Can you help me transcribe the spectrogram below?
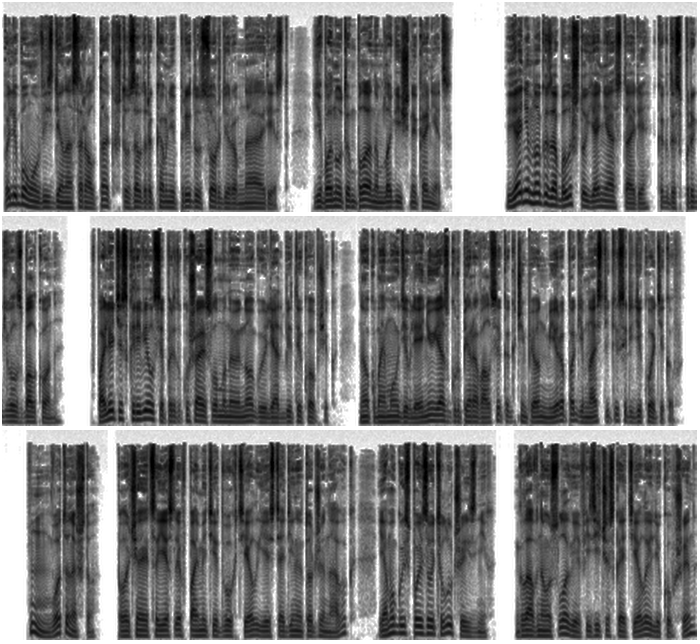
По-любому везде насрал так, что завтра ко мне придут с ордером на арест. Ебанутым планом логичный конец. Я немного забыл, что я не Астария, когда спрыгивал с балкона полете скривился, предвкушая сломанную ногу или отбитый копчик, но, к моему удивлению, я сгруппировался как чемпион мира по гимнастике среди котиков. Хм, вот оно что. Получается, если в памяти двух тел есть один и тот же навык, я могу использовать лучший из них. Главное условие — физическое тело или кувшин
